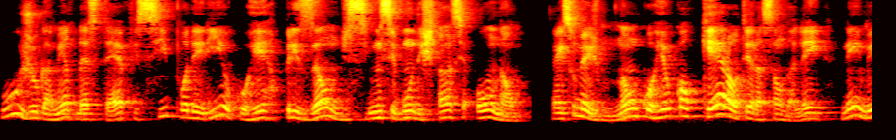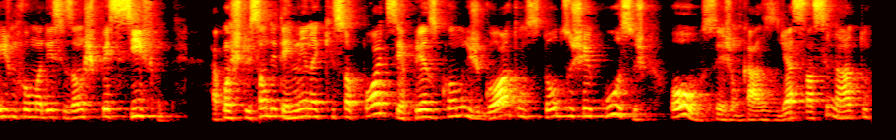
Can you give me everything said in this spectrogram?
o julgamento da STF se poderia ocorrer prisão de, em segunda instância ou não. É isso mesmo, não ocorreu qualquer alteração da lei, nem mesmo foi uma decisão específica. A Constituição determina que só pode ser preso quando esgotam-se todos os recursos, ou sejam casos de assassinato,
